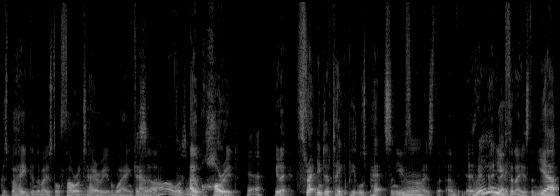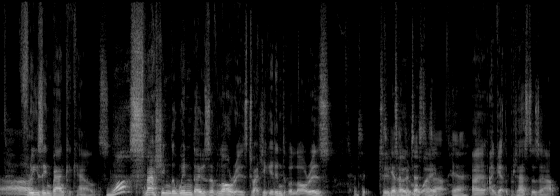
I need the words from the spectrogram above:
has behaved in the most authoritarian way in Canada. Bizarre, wasn't oh, horrid. Yeah. You know, threatening to take people's pets and euthanize them, um, and- and euthanize them. Yeah, freezing bank accounts. What? Smashing the windows of lorries to actually get into the lorries to, to get the protesters away out, yeah. uh, and get the protesters out.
